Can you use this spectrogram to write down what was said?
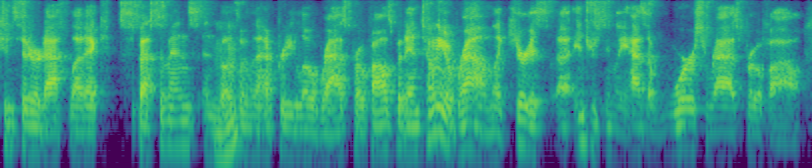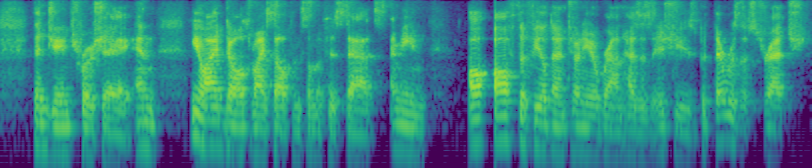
considered athletic specimens, and mm-hmm. both of them have pretty low RAS profiles. But Antonio Brown, like curious, uh, interestingly, has a worse RAS profile than James Proche, and you know, I indulge myself in some of his stats. I mean, off the field, Antonio Brown has his issues, but there was a stretch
